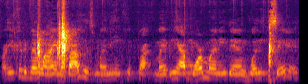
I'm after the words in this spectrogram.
Or he could have been lying about his money. He could maybe have more money than what he says.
